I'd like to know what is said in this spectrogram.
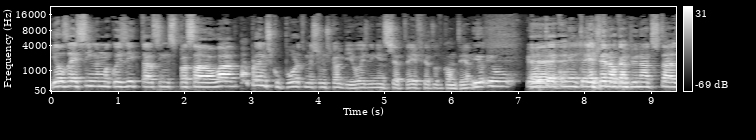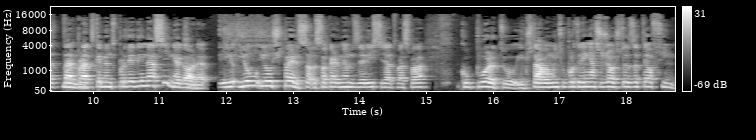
E eles é assim uma coisinha que está assim se passar ao lado, pá, perdemos com o Porto, mas somos campeões, ninguém se chateia, fica tudo contente. Eu, eu, eu é, até comentei. É pena o campeonato estar, estar hum. praticamente perdido ainda assim. Agora, eu, eu, eu espero, só, só quero mesmo dizer isto e já te passo a falar que o Porto, e gostava muito que o Porto ganhasse os jogos todos até ao fim.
